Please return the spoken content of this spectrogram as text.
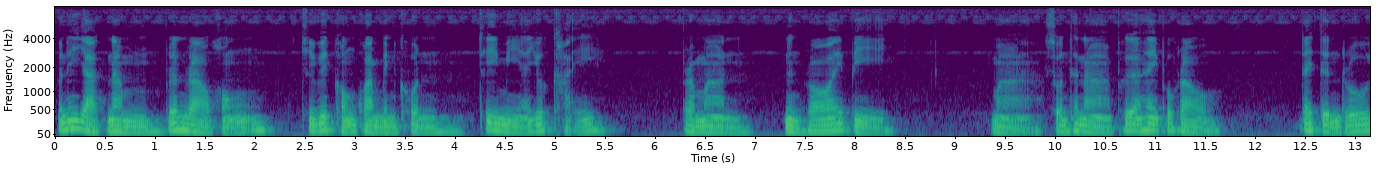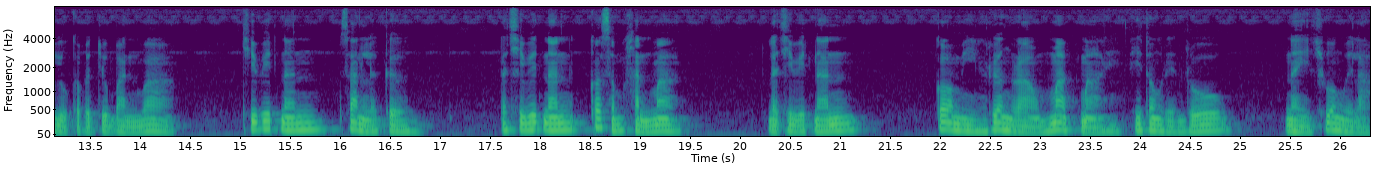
วันนี้อยากนำเรื่องราวของชีวิตของความเป็นคนที่มีอายุไข ประมาณ 100 ปี มาสนทนาเพื่อให้พวกเราได้ตื่นรู้อยู่กับปัจจุบันว่า ชีวิตนั้นสั้นเหลือเกิน และชีวิตนั้นก็สำคัญมาก และชีวิตนั้น ก็มีเรื่องราวมากมายที่ต้องเรียนรู้ในช่วงเวลา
